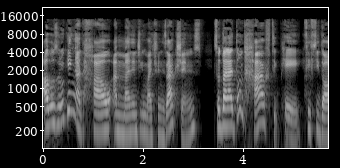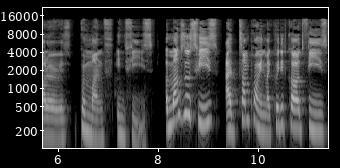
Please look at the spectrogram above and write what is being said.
I was looking at how I'm managing my transactions so that I don't have to pay $50 per month in fees. Amongst those fees, at some point, my credit card fees,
